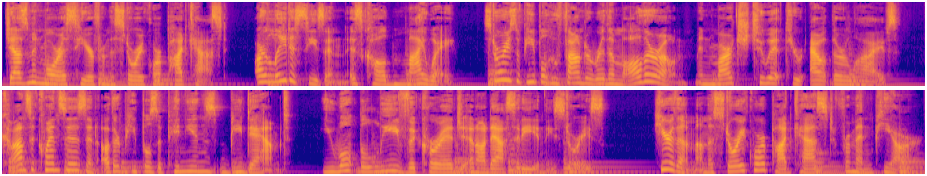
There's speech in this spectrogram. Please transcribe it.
Jasmine Morris here from the StoryCorps podcast. Our latest season is called My Way. Stories of people who found a rhythm all their own and marched to it throughout their lives. Consequences and other people's opinions be damned. You won't believe the courage and audacity in these stories. Hear them on the StoryCorps podcast from NPR.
